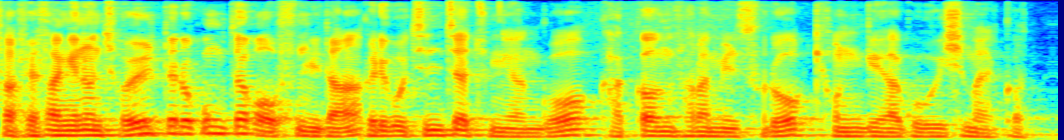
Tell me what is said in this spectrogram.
자 세상에는 절대로 공짜가 없습니다. 그리고 진짜 중요한 거 가까운 사람일수록 경계하고 의심할 것.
